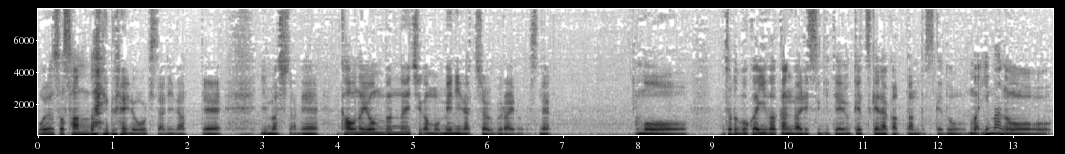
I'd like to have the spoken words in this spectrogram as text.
およそ3倍ぐらいの大きさになっていましたね。顔の4分の1がもう目になっちゃうぐらいのですね。もう、ちょっと僕は違和感がありすぎて受け付けなかったんですけど、まあ今の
